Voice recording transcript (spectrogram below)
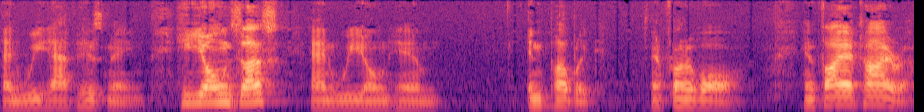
and we have His name. He owns us, and we own Him. In public, in front of all. In Thyatira,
